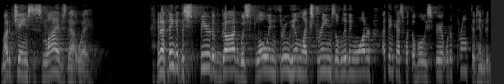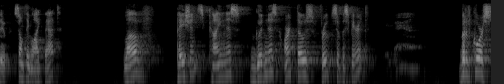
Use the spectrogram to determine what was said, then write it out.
Might have changed some lives that way. And I think if the Spirit of God was flowing through him like streams of living water, I think that's what the Holy Spirit would have prompted him to do. Something like that. Love, patience, kindness, goodness, aren't those fruits of the Spirit? But of course,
